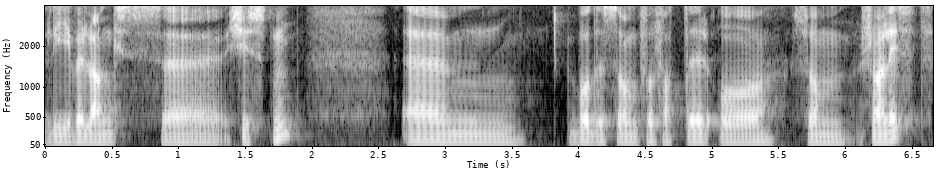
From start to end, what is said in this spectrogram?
livet langs uh, kysten. Um, både som forfatter og som journalist.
